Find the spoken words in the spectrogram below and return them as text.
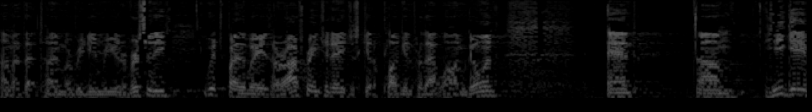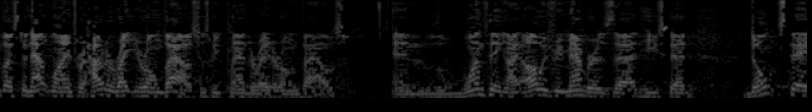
um, at that time of Redeemer University, which, by the way, is our offering today. Just get a plug in for that while I'm going. And um, he gave us an outline for how to write your own vows, since we plan to write our own vows. And the one thing I always remember is that he said, Don't say,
